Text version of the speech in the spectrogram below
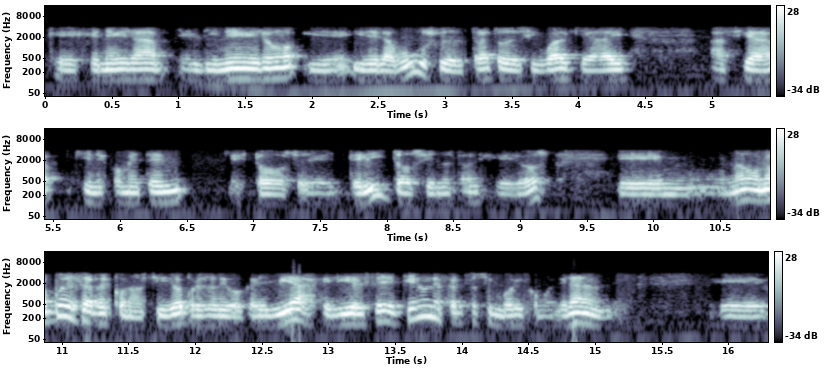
que genera el dinero y, y del abuso y del trato desigual que hay hacia quienes cometen estos eh, delitos siendo extranjeros, eh, no, no puede ser desconocido, por eso digo que el viaje, el ILC, tiene un efecto simbólico muy grande. Eh,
